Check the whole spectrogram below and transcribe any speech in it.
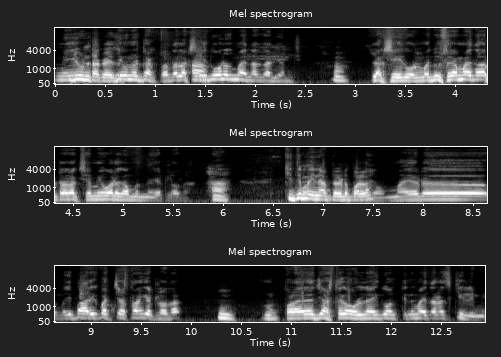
मी देऊन टाकायचं. देऊन टाकतो. आता लक्ष. दोनच मैदान झाली आमची. हा. लक्ष दोन. मग दुसऱ्या मैदानात लक्ष मी वडगावमधनं घेतला होता. हा. किती महिने आपल्याकडे पडला माझ्याकडं म्हणजे बारीक बच्चा असताना घेतला होता. हम्म. पळायला जास्त गावलं नाही दोन तीन मैदानच केली मी.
